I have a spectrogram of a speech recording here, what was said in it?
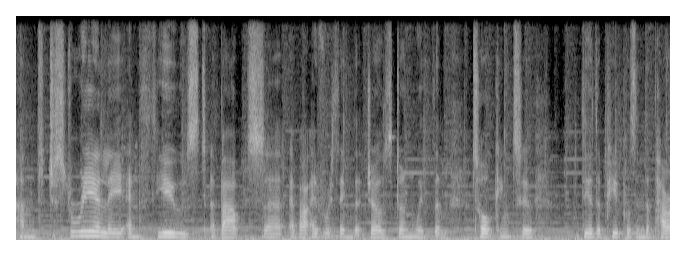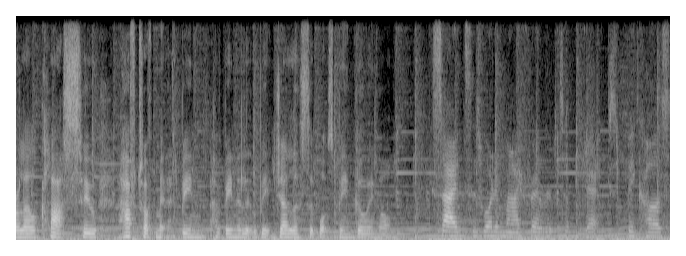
and just really enthused about uh, about everything that Joe's done with them talking to the other pupils in the parallel class who I have to admit have been have been a little bit jealous of what's been going on. Science is one of my favourite subjects because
